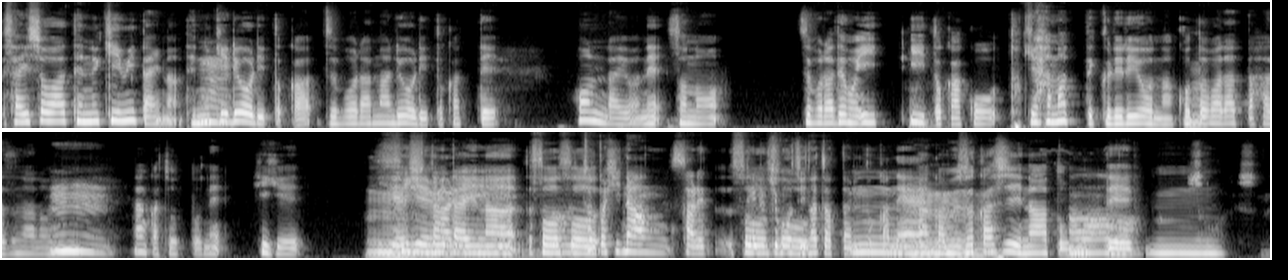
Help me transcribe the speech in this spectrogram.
最初は手抜きみたいな、手抜き料理とか、ズボラな料理とかって、本来はね、その、ズボラでもいい、いいとか、こう、解き放ってくれるような言葉だったはずなのに、ん。なんかちょっとね、ヒゲ、うん。ヒゲみたいなそうそう。ちょっと非難されてる気持ちになっちゃったりとかうんね。なんか難しいなと思って、うん。そうですね。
